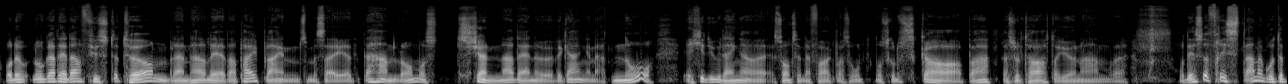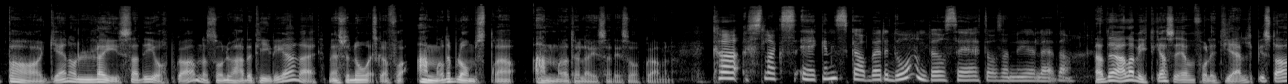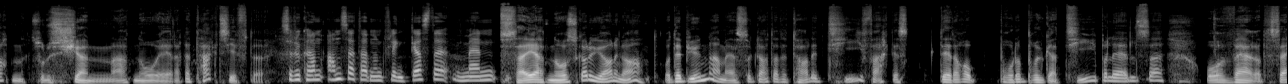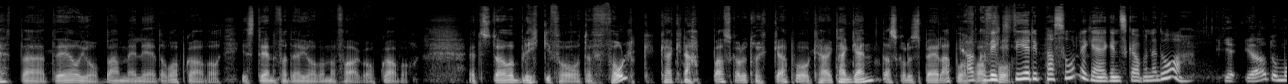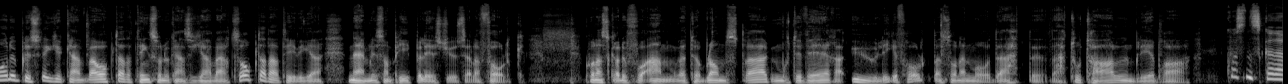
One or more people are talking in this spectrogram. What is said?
Og det, noe av det der første tørn på denne lederpipelinen, som vi sier, det handler om å skjønne den overgangen. At nå er ikke du lenger sånn sett en fagperson. Nå skal du skape resultater gjennom andre. Og det er så fristende å gå tilbake igjen og løse de oppgavene som du hadde tidligere, mens du nå skal få andre til å blomstre, andre til å løse disse oppgavene. Hva slags egenskap er det da en bør se etter hos en ny leder? Ja, Det aller viktigste er å få litt hjelp i starten, så du skjønner at nå er det et taktskifte. Så du kan ansette den flinkeste, men Si at nå skal du gjøre noe annet. Og til å begynne med så klart at det tar litt tid faktisk det der å både bruke tid på ledelse og verdsette det å jobbe med lederoppgaver istedenfor det å jobbe med fagoppgaver. Et større blikk i forhold til folk. Hva knapper skal du trykke på? Hva tangenter skal du spille på? ja, hvor viktig viktige er de personlige egenskapene da? Ja, ja, da må du plutselig være opptatt av ting som du kanskje ikke har vært så opptatt av tidligere, nemlig som people issues eller folk. Hvordan skal du få andre til å blomstre, motivere ulike folk på en sånn en måte at, at totalen blir bra? Hvordan skal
